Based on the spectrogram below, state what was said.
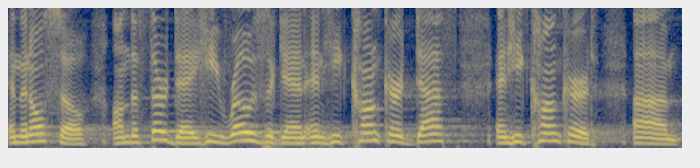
And then also, on the third day, he rose again and he conquered death and he conquered um,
